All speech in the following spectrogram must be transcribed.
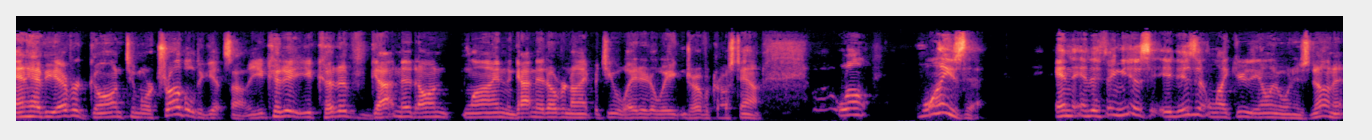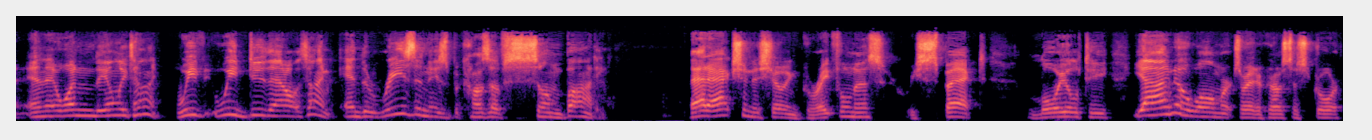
And have you ever gone to more trouble to get something? You could have you could have gotten it online and gotten it overnight, but you waited a week and drove across town. Well, why is that? And and the thing is, it isn't like you're the only one who's done it, and it wasn't the only time. We we do that all the time, and the reason is because of somebody. That action is showing gratefulness, respect, loyalty. Yeah, I know Walmart's right across the store,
